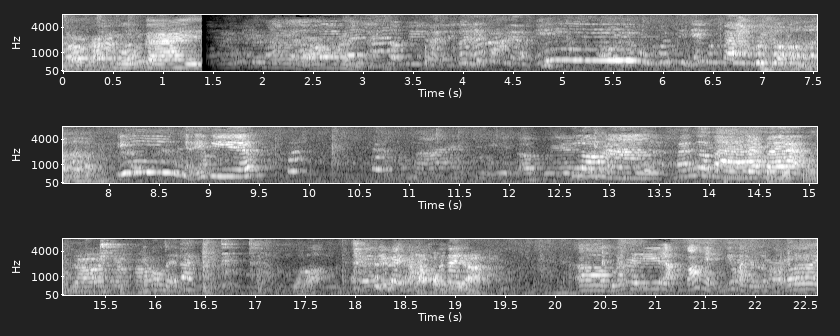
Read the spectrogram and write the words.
Rồi có ai muốn đây. Rồi nhảy kia lô hàng bán cho bà bà con để đây là không đi à? Ờ, bữa nay là có hẹn với bạn rồi ơi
